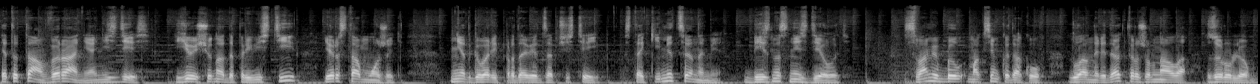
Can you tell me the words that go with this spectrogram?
Это там, в Иране, а не здесь. Ее еще надо привезти и растаможить. Нет, говорит продавец запчастей, с такими ценами бизнес не сделать. С вами был Максим Кадаков, главный редактор журнала «За рулем».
